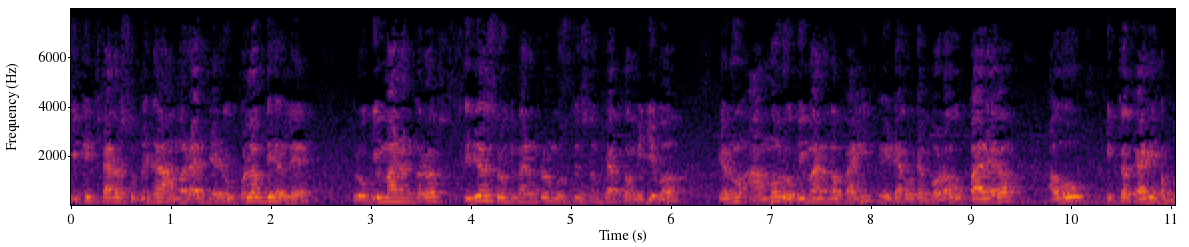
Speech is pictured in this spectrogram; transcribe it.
ଚିକିତ୍ସାର ସୁବିଧା ଆମ ରାଜ୍ୟରେ ଉପଲବ୍ଧି ହେଲେ ରୋଗୀମାନଙ୍କର ସିରିୟସ୍ ରୋଗୀମାନଙ୍କର ମୃତ୍ୟୁ ସଂଖ୍ୟା କମିଯିବ ତେଣୁ ଆମ ରୋଗୀମାନଙ୍କ ପାଇଁ ଏଇଟା ଗୋଟେ ବଡ଼ ଉପାଦେୟ ଆଉ ହିତକାରୀ ହେବ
